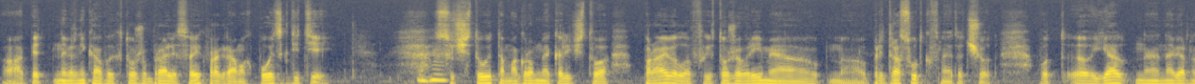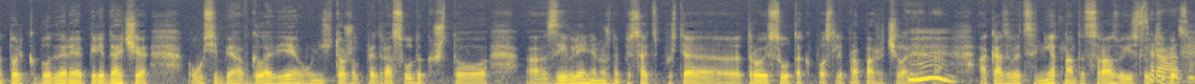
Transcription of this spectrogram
Опять, наверняка вы их тоже брали в своих программах «Поиск детей». Угу. Существует там огромное количество правил и в то же время э, предрассудков на этот счет. Вот э, я, наверное, только благодаря передаче у себя в голове уничтожил предрассудок, что э, заявление нужно писать спустя трое суток после пропажи человека. Mm. Оказывается, нет, надо сразу, если сразу, у тебя,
